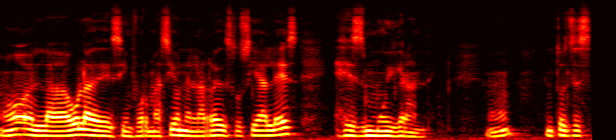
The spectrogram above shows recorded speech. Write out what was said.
¿no? La ola de desinformación en las redes sociales es muy grande, ¿no? Entonces,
